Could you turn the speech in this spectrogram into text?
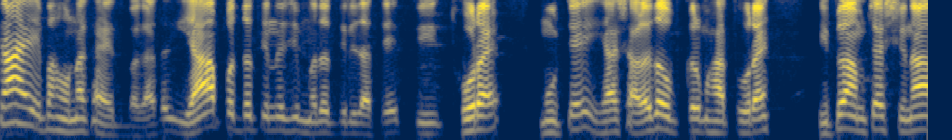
काय भावना काय आहेत बघा? तर या पद्धतीने जी मदत दिली जाते ती थोर आहे मोठे आहे. ह्या शाळेचा उपक्रम हा थोर आहे. इथं आमच्या शिना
